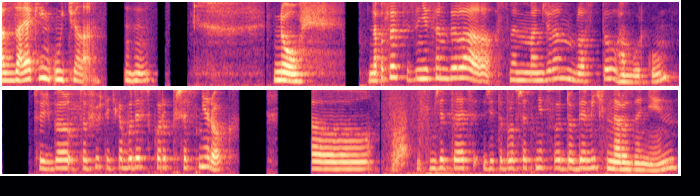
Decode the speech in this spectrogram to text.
a za jakým účelem? Mm-hmm. No, naposledy v cizině jsem byla s mým manželem Vlastou v Hamburgu, což, byl, což už teďka bude skoro přesně rok. Uh, myslím, že to, je, že to bylo přesně v době mých narozenin,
